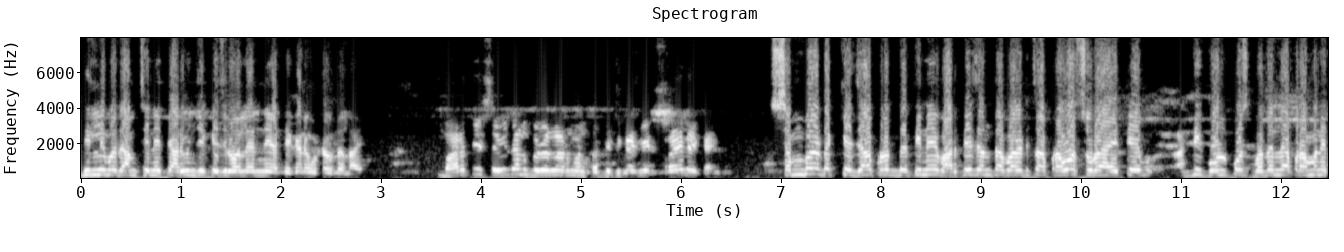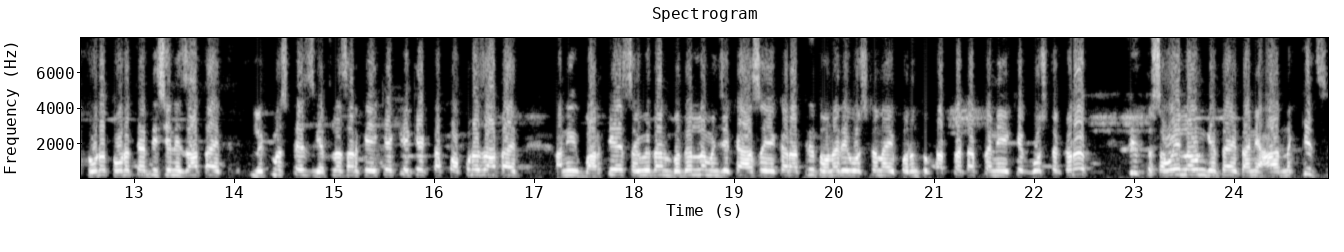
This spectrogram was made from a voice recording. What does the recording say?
दिल्लीमध्ये आमचे नेते अरविंदजी केजरीवाल यांनी या ठिकाणी उठवलेला आहे. भारतीय संविधान बदलणार म्हणतात त्याची काय एक ट्रायल आहे काय? शंभर टक्के ज्या पद्धतीने भारतीय जनता पार्टीचा प्रवास सुरू आहे ते अगदी गोलपोस्ट बदलल्याप्रमाणे थोडं थोडं त्या दिशेने जात आहेत. लिटमस टेस्ट घेतल्यासारखे एक एक एक एक टप्पा पुढे जात आहेत. आणि भारतीय संविधान बदलणं म्हणजे काय असं एका रात्रीत होणारी गोष्ट नाही परंतु टप्प्याटप्प्याने एक एक गोष्ट करत ती सवय लावून घेत आहेत. आणि हा नक्कीच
